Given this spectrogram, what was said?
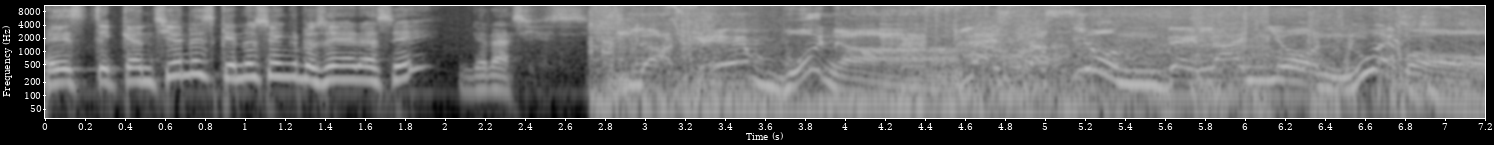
Este, canciones que no sean groseras, ¿eh? Gracias. La que buena. La estación del año nuevo.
